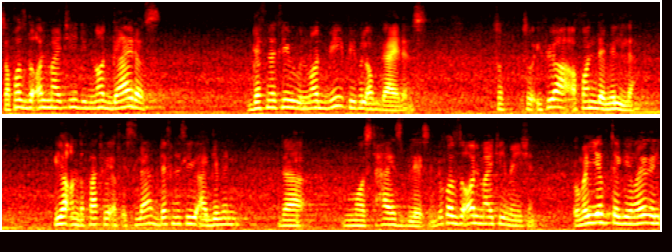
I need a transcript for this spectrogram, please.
Suppose the Almighty did not guide us, definitely we will not be people of guidance. So, so if you are upon the millah, you are on the pathway of Islam, definitely you are given the most highest blessing because the Almighty mentioned ومن يبتغي غير,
